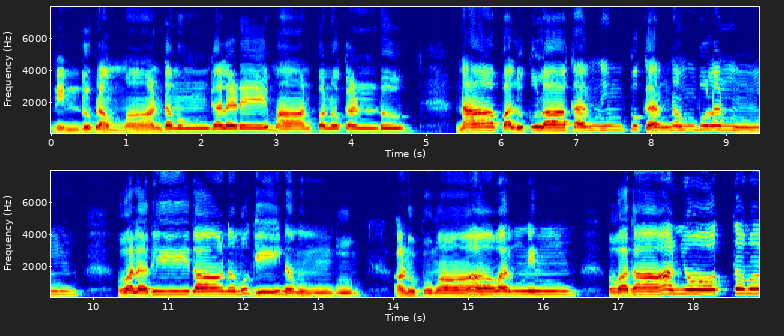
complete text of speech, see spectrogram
నిండు బ్రహ్మాండముంగలడే మాన్పనొకండు నా పలుకులా కర్ణింపు కర్ణంబులన్ వలదీదానము గీనముంబు అణుపుమావర్ణిన్ వదాన్యోత్తమా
